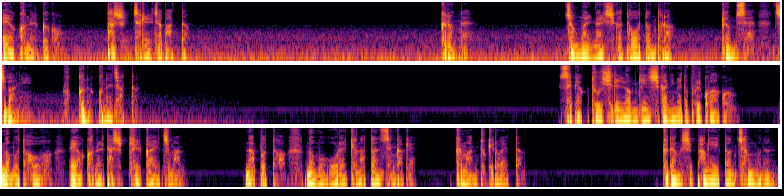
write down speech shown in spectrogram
에어컨을 끄고 다시 자리를 잡았다. 그런데 정말 날씨가 더웠던 터라 금세 집안이 후끈후끈해졌다. 새벽 2시를 넘긴 시간임에도 불구하고 너무 더워 에어컨을 다시 킬까 했지만 낮부터 너무 오래 켜놨다는 생각에 그만두기로 했다. 그 당시 방에 있던 창문은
